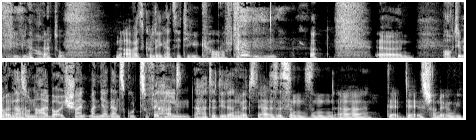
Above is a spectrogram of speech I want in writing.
viel wie ein Auto. Ein Arbeitskollege hat sich die gekauft. Mhm. Äh, Braucht ihr noch hat- Personal? Bei euch scheint man ja ganz gut zu verdienen. hat, hatte die dann mit, ja, das ist ein, so ein äh, der, der ist schon irgendwie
